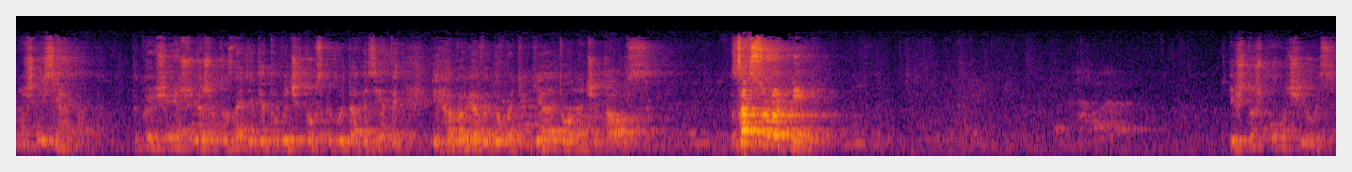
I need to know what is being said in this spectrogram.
Ну ж нельзя так. Такое ощущение, что я что-то, знаете, где-то вычитал с какой-то газеты и говорю, а вы думаете, где это он начитался? За 40 дней. И что ж получилось?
